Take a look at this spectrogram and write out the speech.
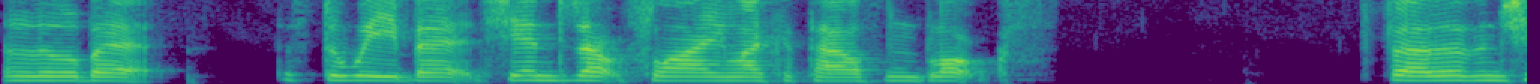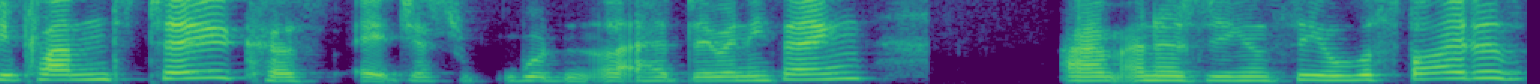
a little bit, just a wee bit. She ended up flying like a thousand blocks further than she planned to because it just wouldn't let her do anything. Um, and as you can see, all the spiders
